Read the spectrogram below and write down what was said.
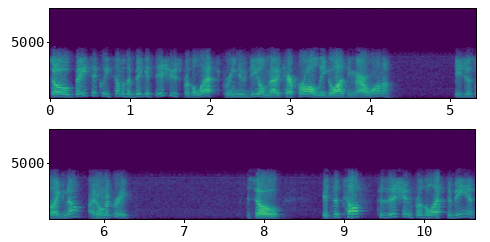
So basically, some of the biggest issues for the left Green New Deal, Medicare for All, legalizing marijuana he's just like, no, I don't agree. So it's a tough position for the left to be in.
